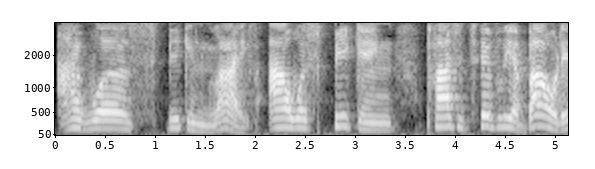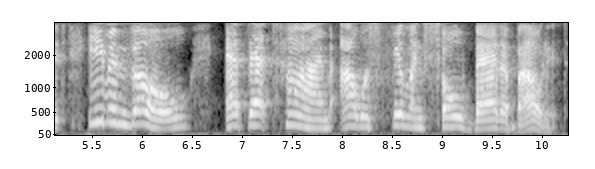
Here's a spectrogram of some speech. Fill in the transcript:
I was speaking life. I was speaking positively about it, even though at that time I was feeling so bad about it.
